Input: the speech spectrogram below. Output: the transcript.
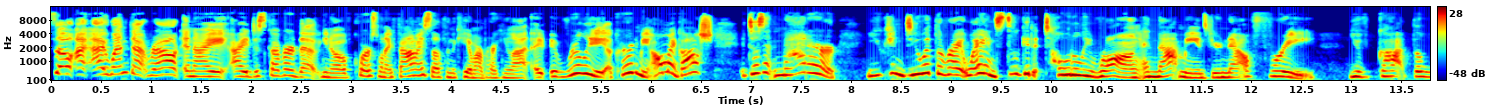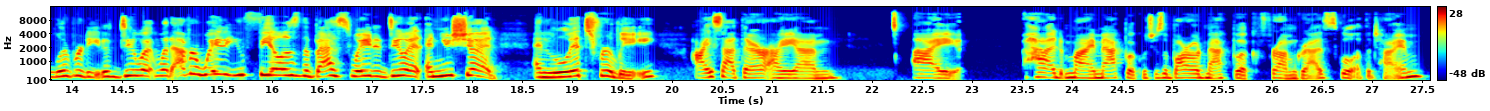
so I, I, went that route and I, I discovered that, you know, of course, when I found myself in the Kmart parking lot, it, it really occurred to me, oh my gosh, it doesn't matter. You can do it the right way and still get it totally wrong. And that means you're now free. You've got the liberty to do it whatever way that you feel is the best way to do it. And you should. And literally, I sat there, I, um, I had my MacBook, which was a borrowed MacBook from grad school at the time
